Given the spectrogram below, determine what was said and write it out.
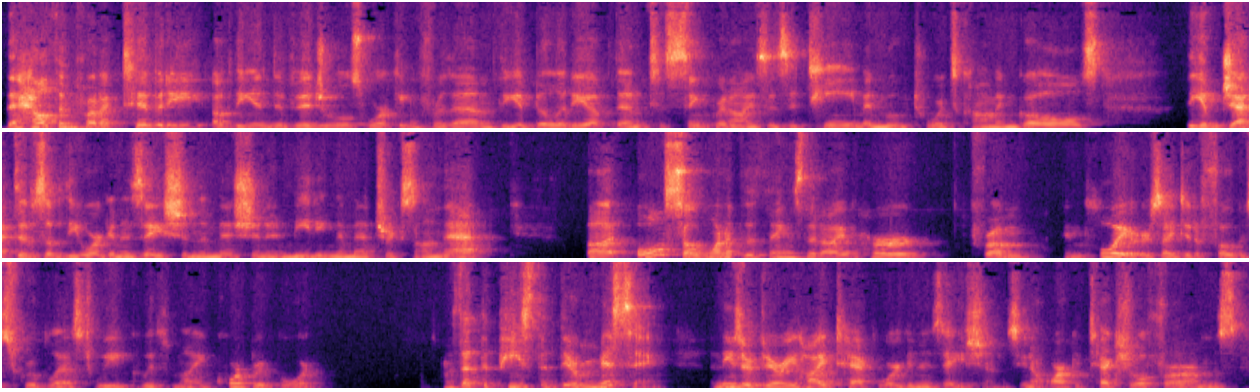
the health and productivity of the individuals working for them, the ability of them to synchronize as a team and move towards common goals, the objectives of the organization, the mission, and meeting the metrics on that. But also, one of the things that I've heard from employers, I did a focus group last week with my corporate board, was that the piece that they're missing and these are very high tech organizations, you know, architectural firms,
